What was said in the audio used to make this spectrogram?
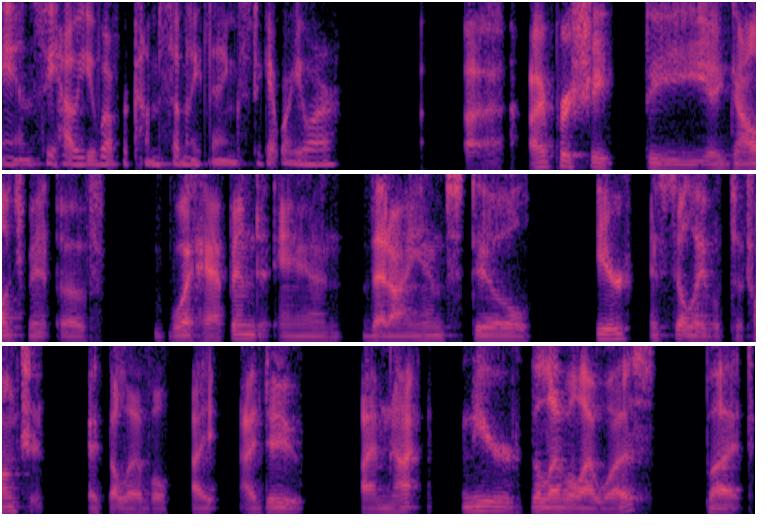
and see how you've overcome so many things to get where you are? uh, I appreciate the acknowledgement of what happened and that I am still here and still able to function at the level I, I do. I'm not near the level I was, but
